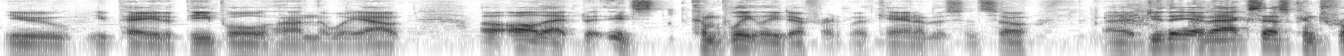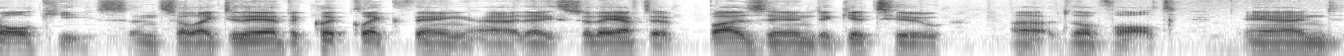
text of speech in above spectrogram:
you you pay the people on the way out uh, all that. It's completely different with cannabis. And so, uh, do they have access control keys? And so, like, do they have the click click thing? Uh, they, so they have to buzz in to get to uh, the vault. And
